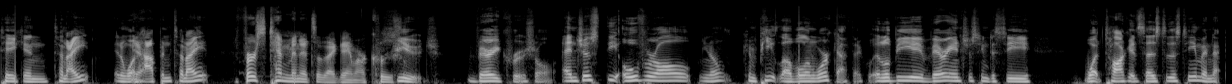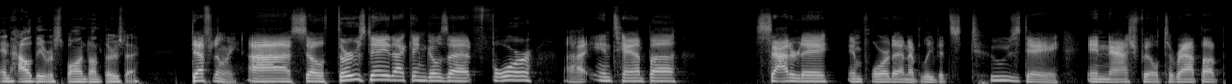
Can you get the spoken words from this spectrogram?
taken tonight and what Yeah. happened tonight. The first ten minutes of that game are crucial. Huge. Very crucial. And just the overall, you know, compete level and work ethic. It'll be very interesting to see what Tocchet says to this team and, and how they respond on Thursday. Definitely. Uh, so Thursday, that game goes at four uh, in Tampa. Saturday in Florida, and I believe it's Tuesday in Nashville to wrap up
